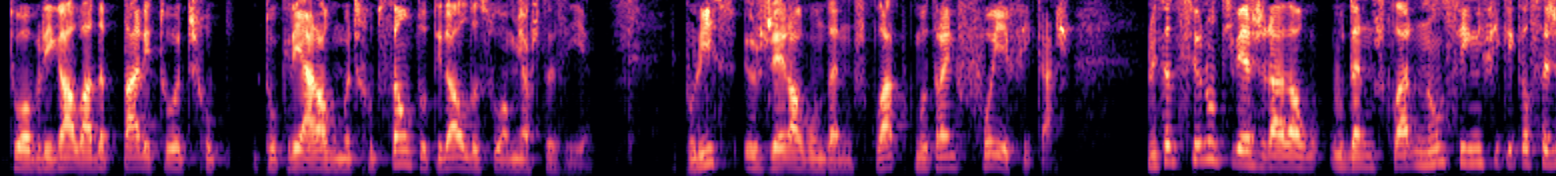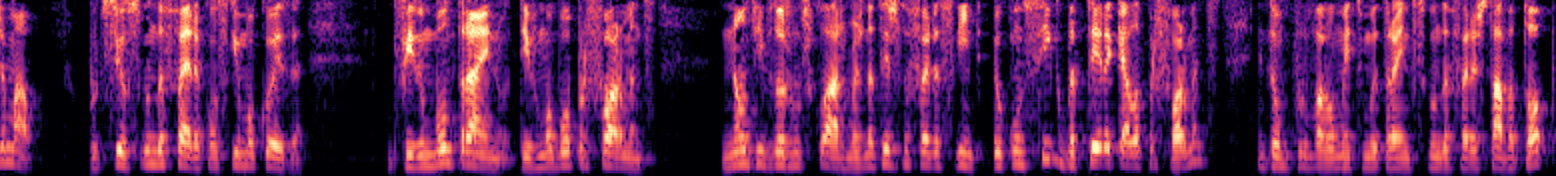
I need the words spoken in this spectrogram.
estou a obrigá-lo a adaptar e estou a, estou a criar alguma disrupção, estou a tirá-lo da sua homeostasia. E por isso eu gero algum dano muscular, porque o meu treino foi eficaz. No entanto, se eu não tiver gerado algum, o dano muscular, não significa que ele seja mau. Porque se eu segunda-feira consegui uma coisa, fiz um bom treino, tive uma boa performance, não tive dores musculares, mas na terça-feira seguinte eu consigo bater aquela performance, então provavelmente o meu treino de segunda-feira estava top,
